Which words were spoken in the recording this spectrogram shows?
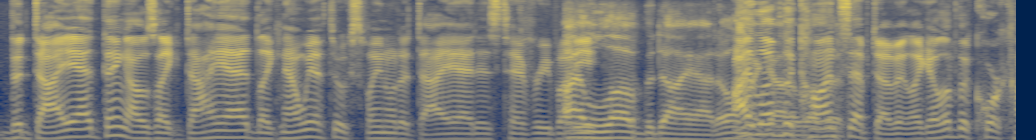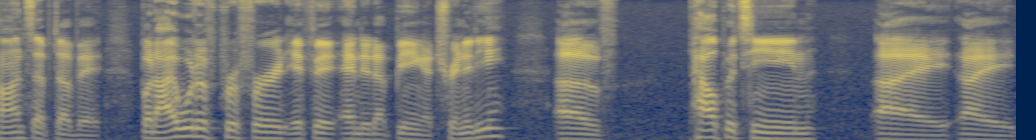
the dyad thing, I was like, dyad, like now we have to explain what a dyad is to everybody. I love the dyad. Oh I love God, the I concept of it. Like I love the core concept of it, but I would have preferred if it ended up being a trinity of Palpatine, I, I,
